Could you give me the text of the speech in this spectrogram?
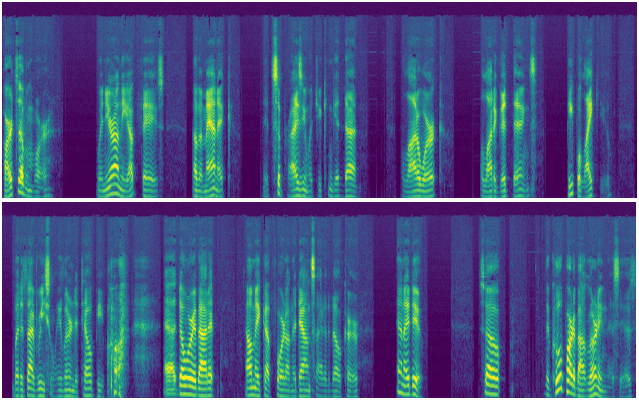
parts of them were. When you're on the up phase of a manic, it's surprising what you can get done. A lot of work, a lot of good things. People like you. But as I've recently learned to tell people, uh, don't worry about it. I'll make up for it on the downside of the bell curve. And I do. So the cool part about learning this is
